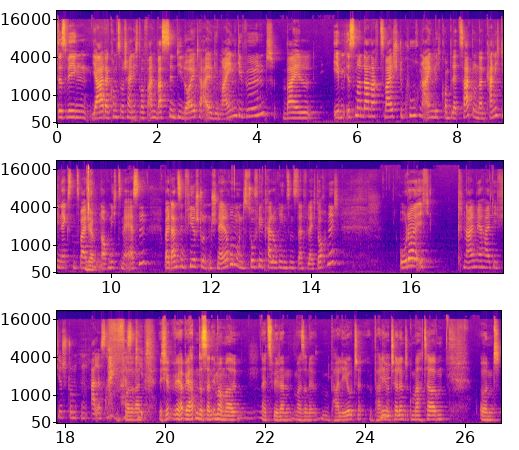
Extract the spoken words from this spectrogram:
Deswegen, ja, da kommt es wahrscheinlich darauf an, was sind die Leute allgemein gewöhnt, weil eben ist man da nach zwei Stück Kuchen eigentlich komplett satt und dann kann ich die nächsten zwei ja. Stunden auch nichts mehr essen, weil dann sind vier Stunden schnell rum und so viel Kalorien sind es dann vielleicht doch nicht. Oder ich knall mir halt die vier Stunden alles rein, was Voll rein. geht. Ich, wir, wir, hatten das dann immer mal, als wir dann mal so eine Paleo-Challenge Paleo mhm. gemacht haben und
